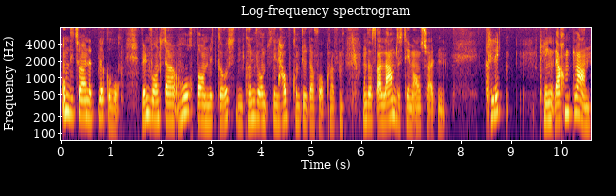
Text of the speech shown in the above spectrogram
um die 200 Blöcke hoch. Wenn wir uns da hochbauen mit Gerüsten, können wir uns den Hauptcomputer vorknöpfen und das Alarmsystem ausschalten. Klick, klingt nach einem Plan.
